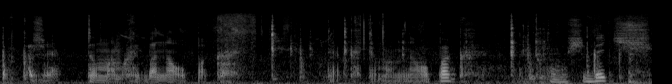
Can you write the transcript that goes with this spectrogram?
Tylko, że to mam chyba na opak. Tak, to mam na opak. Tak to musi być.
